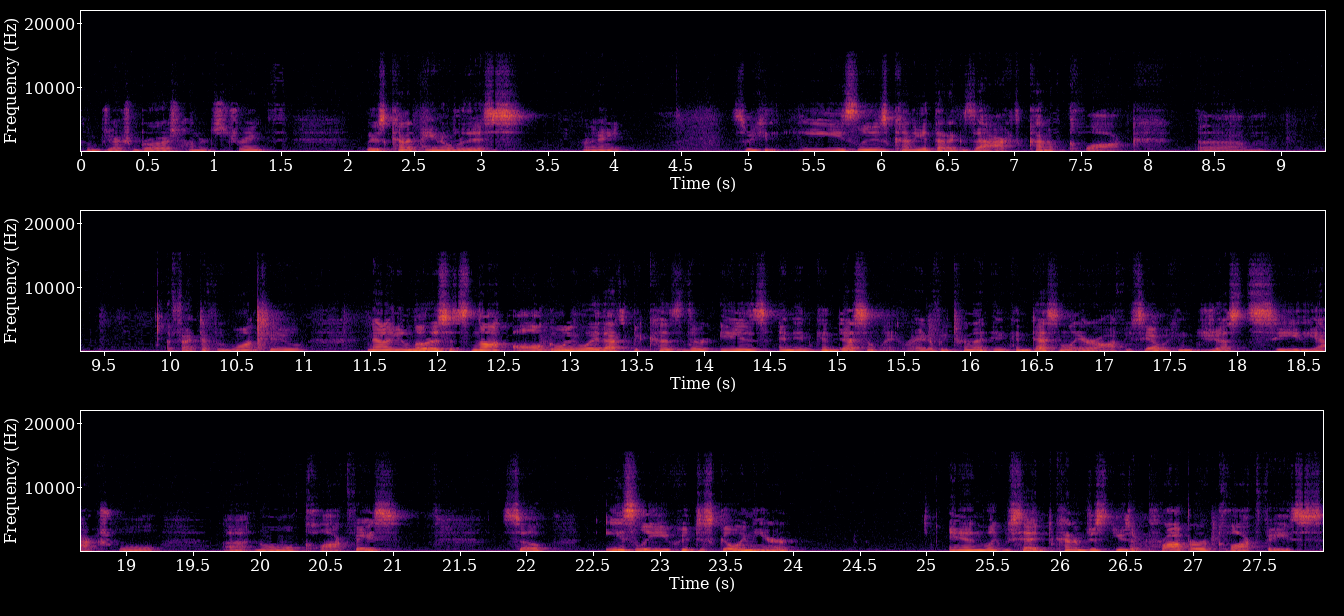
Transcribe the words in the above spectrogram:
projection brush, 100 strength. We just kind of paint over this, right? So we can easily just kind of get that exact kind of clock um, effect if we want to. Now you'll notice it's not all going away. That's because there is an incandescent layer, right? If we turn that incandescent layer off, you see how we can just see the actual uh, normal clock face. So easily you could just go in here and like we said, kind of just use a proper clock face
